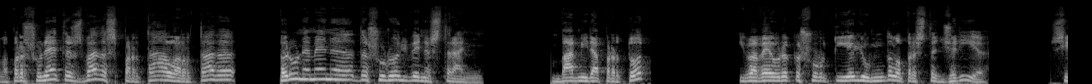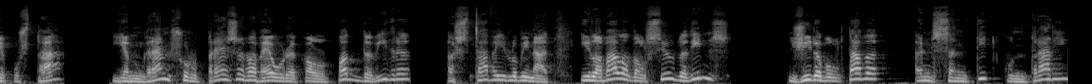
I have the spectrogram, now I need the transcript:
la personeta es va despertar alertada per una mena de soroll ben estrany. Va mirar per tot i va veure que sortia llum de la prestatgeria. S'hi acostà i amb gran sorpresa va veure que el pot de vidre estava il·luminat i la bala del seu de dins giravoltava en sentit contrari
